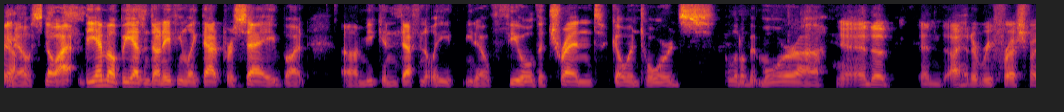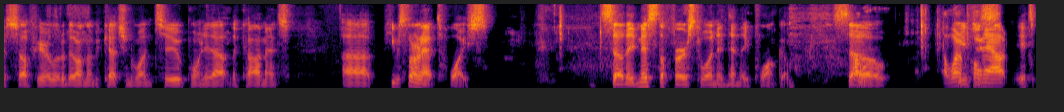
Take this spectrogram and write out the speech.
Yeah. You know, so I, the MLB hasn't done anything like that per se, but. Um, you can definitely, you know, feel the trend going towards a little bit more. Uh, yeah, and uh, and I had to refresh myself here a little bit on the McCutchen one too. Pointed out in the comments uh, he was thrown at twice. So they missed the first one and then they plunk him. So I want to point just, out it's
